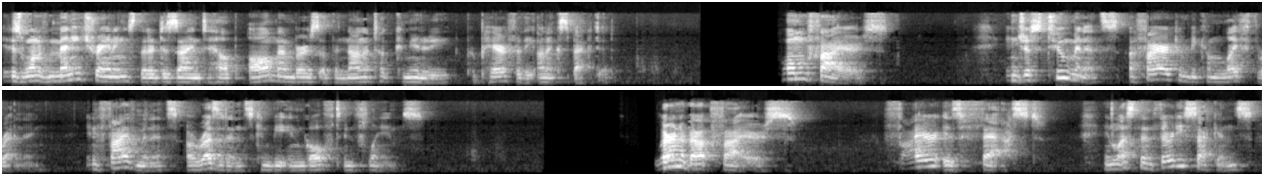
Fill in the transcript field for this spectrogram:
It is one of many trainings that are designed to help all members of the Nonotuck community prepare for the unexpected. Home fires. In just two minutes, a fire can become life-threatening. In five minutes, a residence can be engulfed in flames. Learn about fires. Fire is fast. In less than 30 seconds,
